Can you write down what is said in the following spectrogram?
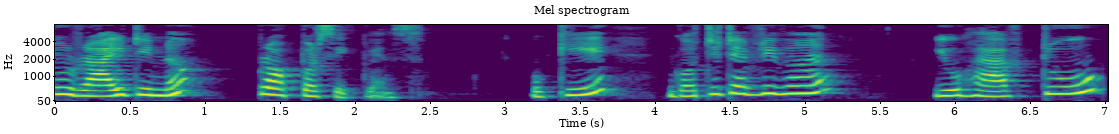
to write in a proper sequence. Okay, got it everyone? You have to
